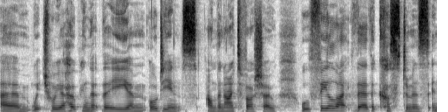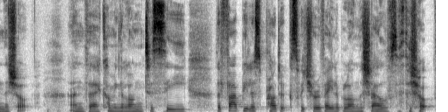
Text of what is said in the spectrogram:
Um, which we are hoping that the um, audience on the night of our show will feel like they're the customers in the shop and they're coming along to see the fabulous products which are available on the shelves of the shop.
